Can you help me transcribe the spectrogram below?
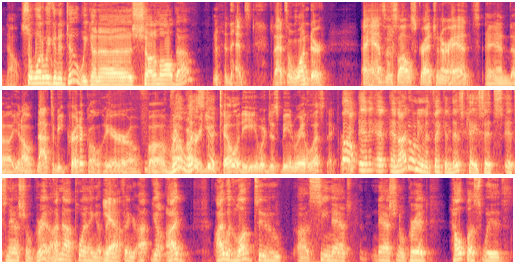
no, So what are we going to do? We going to shut them all down? that's that's a wonder. It has us all scratching our heads, and uh, you know, not to be critical here of, uh, of utility. We're just being realistic. Right? Well, and, and and I don't even think in this case it's it's National Grid. I'm not pointing a bad Yeah. finger. I, you know, I I would love to uh, see Nat, National Grid help us with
